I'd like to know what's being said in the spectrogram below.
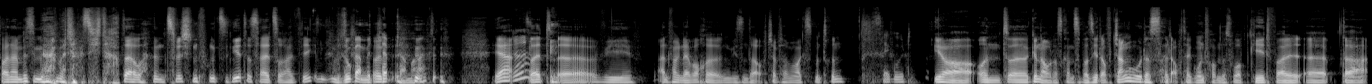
War da ein bisschen mehr Arbeit, als ich dachte, aber inzwischen funktioniert das halt so halbwegs. Sogar mit Chaptermarks. Ja, seit äh, wie Anfang der Woche irgendwie sind da auch Chaptermarks mit drin. Sehr gut. Ja, und äh, genau, das Ganze basiert auf Django. Das ist halt auch der Grund, warum das überhaupt geht, weil äh, da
